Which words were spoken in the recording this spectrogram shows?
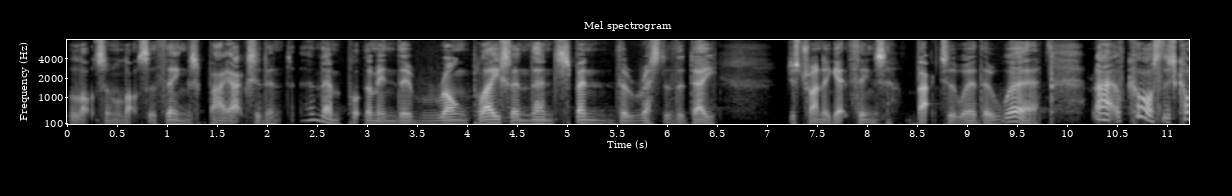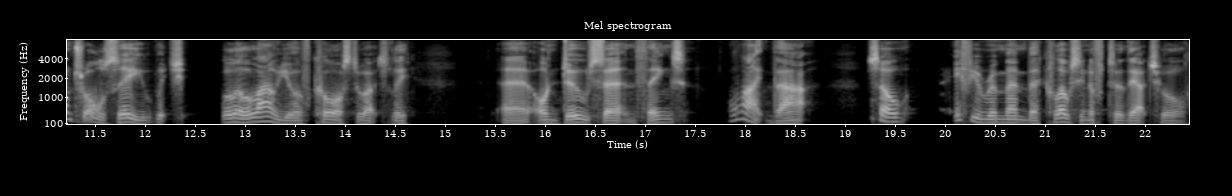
lots and lots of things by accident and then put them in the wrong place and then spend the rest of the day just trying to get things back to where they were. Right, of course, there's Control Z, which will allow you, of course, to actually uh, undo certain things like that. So, if you remember close enough to the actual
